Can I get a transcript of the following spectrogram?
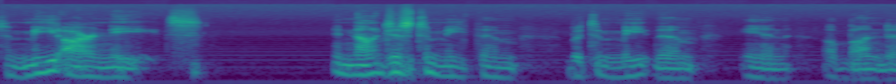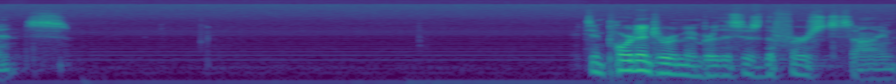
to meet our needs. And not just to meet them, but to meet them in abundance. It's important to remember this is the first sign.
